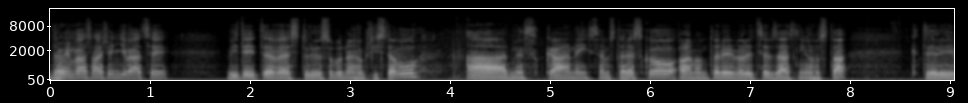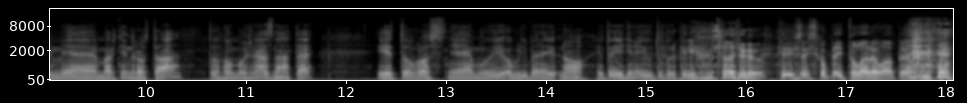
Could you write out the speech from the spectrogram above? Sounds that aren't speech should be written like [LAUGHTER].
Zdravím vás, vážení diváci. Vítejte ve studiu Svobodného přístavu a dneska nejsem s Tereskou, ale mám tady velice vzácného hosta, kterým je Martin Rota, toho možná znáte. Je to vlastně můj oblíbený, no, je to jediný youtuber, který ho sleduju. [LAUGHS] Který jsi schopný tolerovat, jo?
